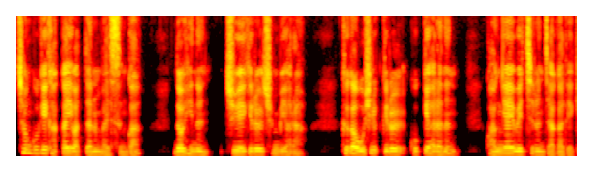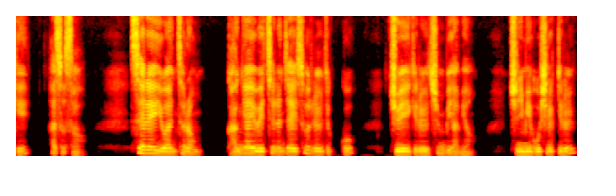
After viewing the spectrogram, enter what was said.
천국이 가까이 왔다는 말씀과 너희는 주의 길을 준비하라. 그가 오실 길을 곧게 하라는 광야에 외치는 자가 되게 하소서. 세례 요한처럼 광야에 외치는 자의 소리를 듣고 주의 길을 준비하며 주님이 오실 길을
